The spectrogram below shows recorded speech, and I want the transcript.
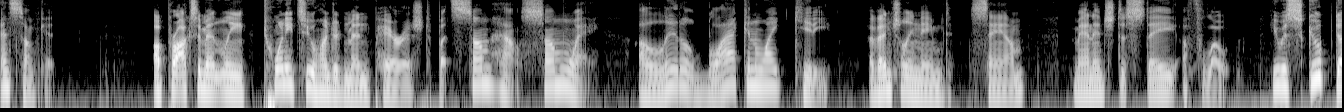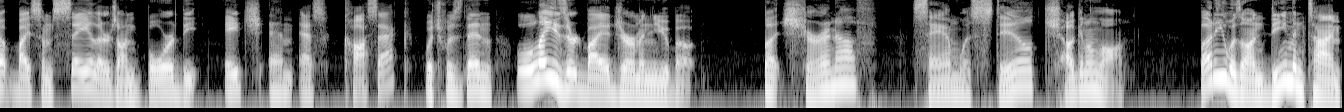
and sunk it. Approximately 2,200 men perished, but somehow, some way, a little black and white kitty, eventually named Sam, managed to stay afloat. He was scooped up by some sailors on board the HMS Cossack, which was then lasered by a German U boat. But sure enough, Sam was still chugging along. Buddy was on demon time.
